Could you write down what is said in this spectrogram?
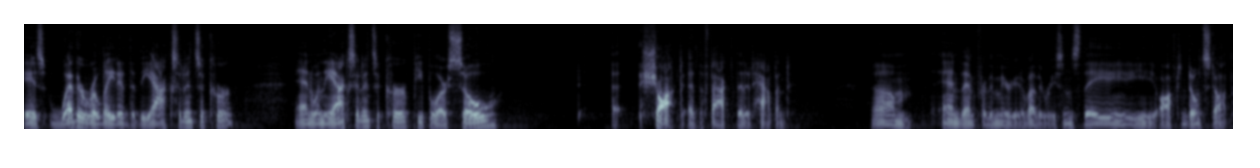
is weather related that the accidents occur, and when the accidents occur, people are so shocked at the fact that it happened. Um, and then for the myriad of other reasons, they often don't stop.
